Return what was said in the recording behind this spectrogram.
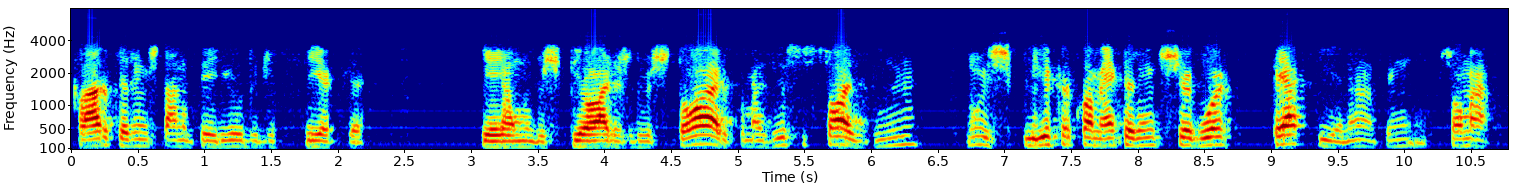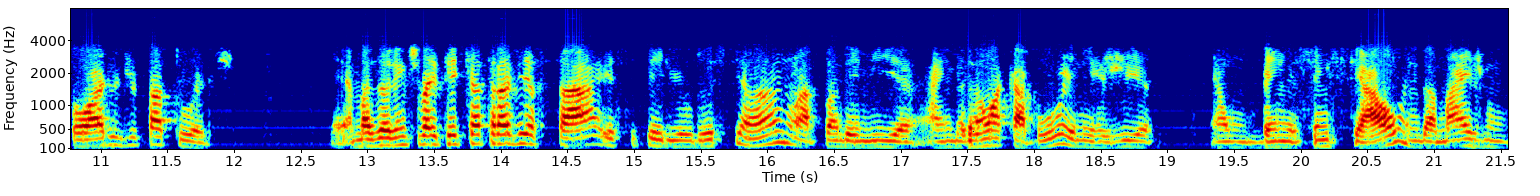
claro que a gente está no período de seca, que é um dos piores do histórico, mas isso sozinho não explica como é que a gente chegou até aqui. Né? Tem um somatório de fatores. É, mas a gente vai ter que atravessar esse período esse ano. A pandemia ainda não acabou, a energia é um bem essencial, ainda mais num,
